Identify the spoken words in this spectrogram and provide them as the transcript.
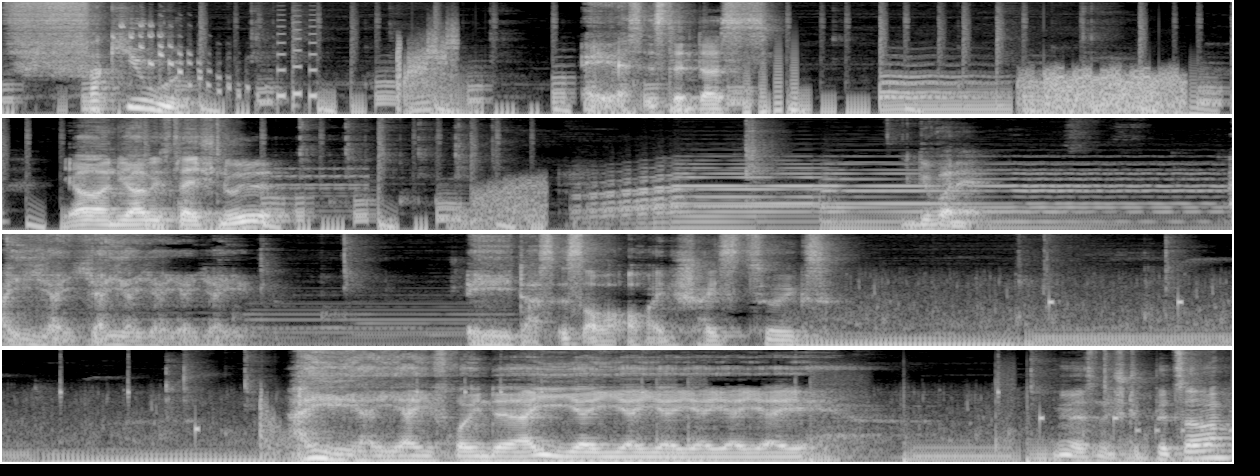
fuck you. Ey, was ist denn das? Ja, und hier habe ich gleich null. Gewonnen. Eieieiei. Ey, das ist aber auch ein Scheißzeugs. Eieiei, Freunde. Eieieiei. Hier ist ein Stück Pizza.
